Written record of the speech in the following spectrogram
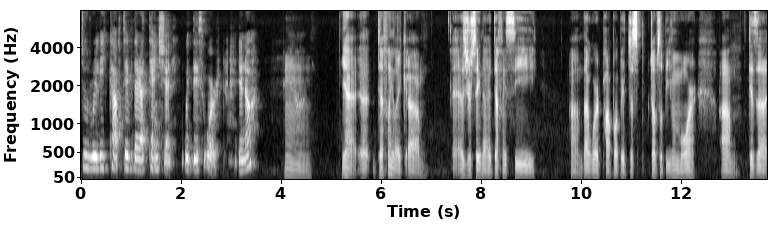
to really captive their attention with this word, you know? Hmm. Yeah. Uh, definitely. Like um, as you're saying that, I definitely see um, that word pop up. It just jumps up even more because uh,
